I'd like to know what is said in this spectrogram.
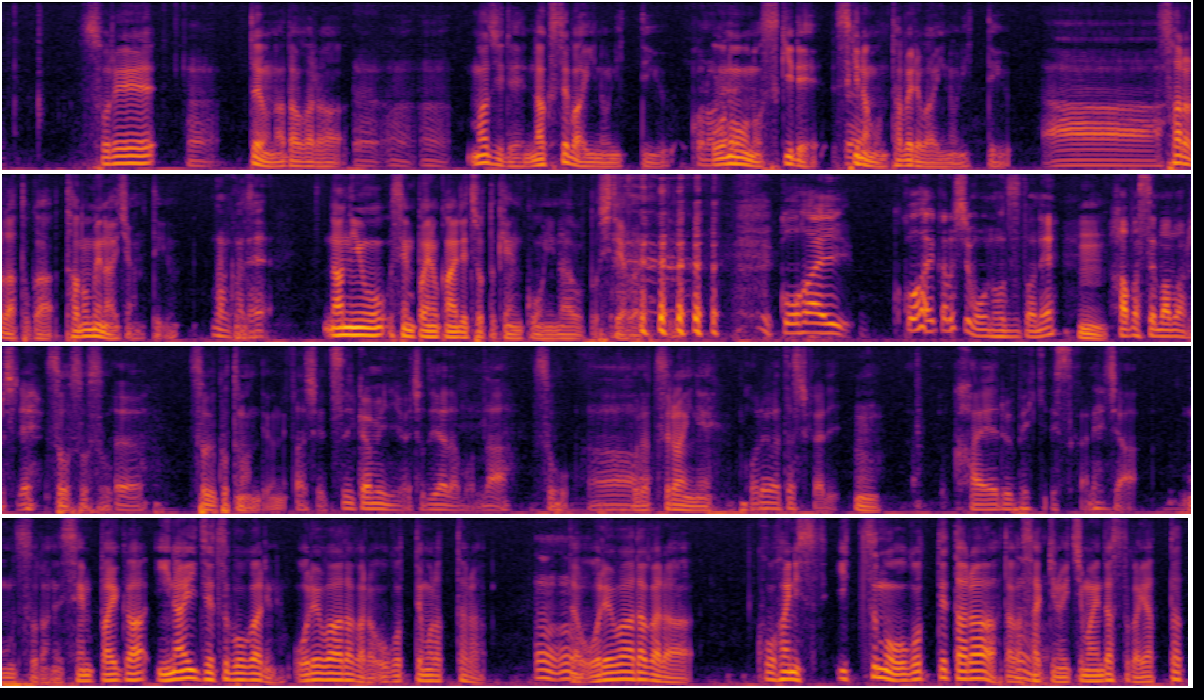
それうんだよなだから。うんうんうん。マジでなくせばいいのにっていう。このね。おのおの好きで好きなもの食べればいいのにっていう、あサラダとか頼めないじゃんっていう。ーなんかね。何を先輩の金でちょっと健康になろうとしてやがるっていう、後輩後輩からしてもおのずとねうん、幅狭まるしね。そうそうそう。うん。そういうことなんだよね。確かに追加メニューはちょっと嫌だもんな。そう。あこれはー辛いね。これは確かに。うん。変えるべきですかねじゃあ。うんそうだね。先輩がいない絶望があるよね。俺はだからおごってもらったら,、うんだから俺はだから後輩にすいっつもおごってたらだからさっきの1万円出すとかやった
